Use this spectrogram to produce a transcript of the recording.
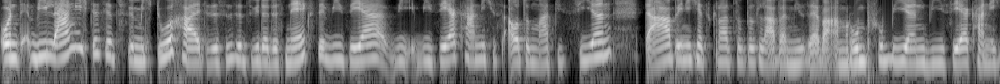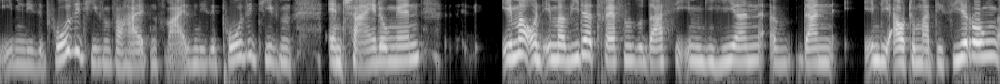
Und wie lange ich das jetzt für mich durchhalte, das ist jetzt wieder das nächste, wie sehr, wie, wie sehr kann ich es automatisieren? Da bin ich jetzt gerade so ein bisschen bei mir selber am rumprobieren, wie sehr kann ich eben diese positiven Verhaltensweisen, diese positiven Entscheidungen immer und immer wieder treffen, sodass sie im Gehirn äh, dann in die Automatisierung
